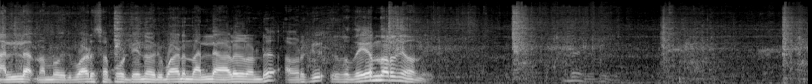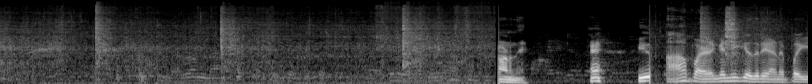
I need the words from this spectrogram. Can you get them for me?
നല്ല നമ്മൾ ഒരുപാട് സപ്പോർട്ട് ചെയ്യുന്ന ഒരുപാട് നല്ല ആളുകളുണ്ട്. അവർക്ക് ഹൃദയം നിറഞ്ഞ നന്ദി. ആ പഴങ്കഞ്ഞിക്കെതിരെയാണ് ഇപ്പോൾ ഈ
